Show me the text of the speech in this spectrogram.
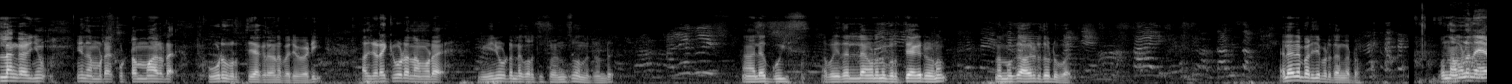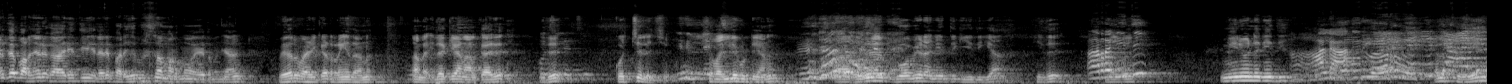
എല്ലാം കഴിഞ്ഞു. ഇനി നമ്മുടെ കുട്ടന്മാരുടെ കൂട് വൃത്തിയാക്കലാണ് പരിപാടി. അതിനിടയ്ക്ക് കൂടെ നമ്മുടെ മീനൂട്ടന്റെ കുറച്ച് ഫ്രണ്ട്സ് വന്നിട്ടുണ്ട്. Hello guys. അപ്പോൾ ഇതെല്ലാം കൂടെ ഒന്ന് വൃത്തിയാക്കിയിട്ട് വേണം നമുക്ക് അവരുടെ അടുത്തോട്ട് പോകാൻ. എല്ലാവരും പരിചയപ്പെടുത്താം കേട്ടോ. അപ്പോൾ നമ്മൾ നേരത്തെ പറഞ്ഞൊരു കാര്യത്തിൽ എല്ലാവരും പരിചയപ്പെടുത്താൻ മറന്നുപോയായിരുന്നു. ഞാൻ വേറെ വഴിക്കാട്ട് ഇറങ്ങിയതാണ്. അല്ല ഇതൊക്കെയാണ് ആൾക്കാർ ഇത് കൊച്ചു ലച്ചു പക്ഷെ വലിയ കുട്ടിയാണ്. ഇത് ഗോപിയുടെ അനിയത്തി ഗീതിക. ഇത് മീനുവിന്റെ അനിയത്തി. അല്ല പേര്?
